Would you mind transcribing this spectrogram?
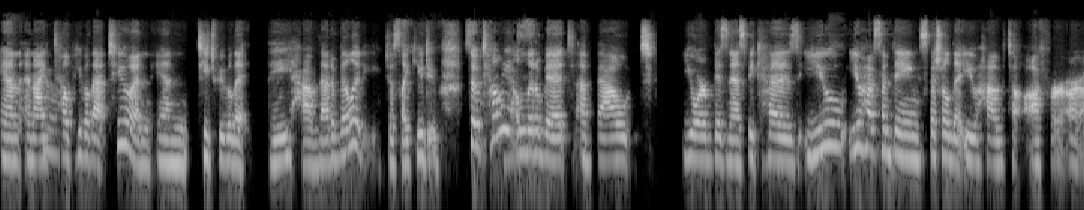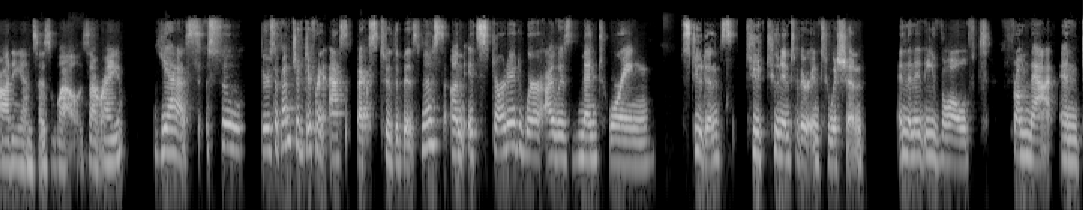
and and i yeah. tell people that too and and teach people that they have that ability just like you do so tell me a little bit about your business because you you have something special that you have to offer our audience as well is that right Yes. So there's a bunch of different aspects to the business. Um, it started where I was mentoring students to tune into their intuition. And then it evolved from that. And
